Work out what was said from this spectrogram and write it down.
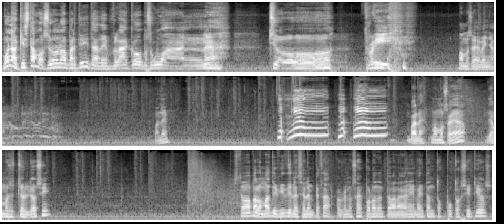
Bueno, aquí estamos en una partidita de Black Ops 1 2 3 Vamos allá, venga. Vale. Vale, vamos allá. Ya hemos hecho el Yoshi. Este mapa lo más difícil es el empezar Porque no sabes por dónde te van a venir. Hay tantos putos sitios.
